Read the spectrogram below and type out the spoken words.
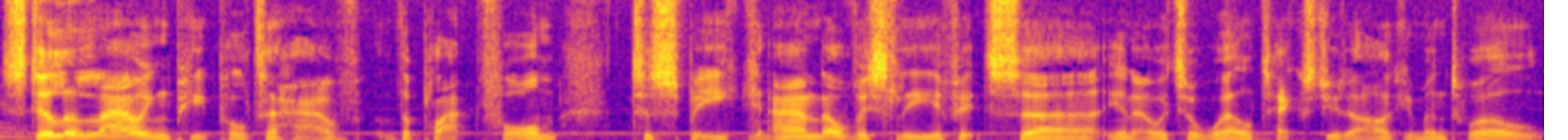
still allowing people to have the platform to speak. Mm. And obviously, if it's uh, you know it's a well textured argument, well,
